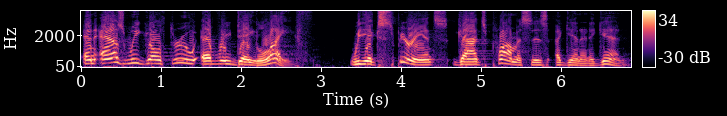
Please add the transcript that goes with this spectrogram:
And as we go through everyday life, we experience God's promises again and again.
